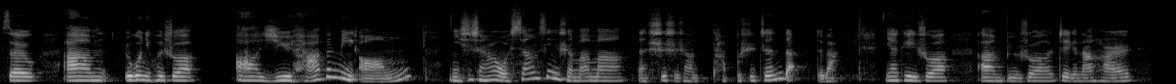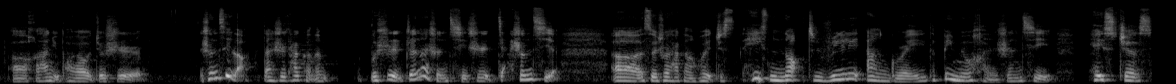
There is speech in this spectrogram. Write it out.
So，嗯，如果你会说，Are you having me on？你是想让我相信什么吗？但事实上它不是真的，对吧？你还可以说，嗯，比如说这个男孩，呃，和他女朋友就是生气了，但是他可能不是真的生气，是假生气。呃，所以说他可能会 just he's not really angry，他并没有很生气。He's just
